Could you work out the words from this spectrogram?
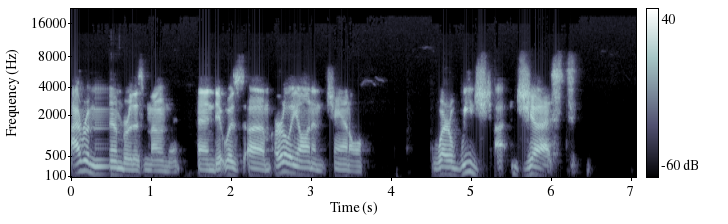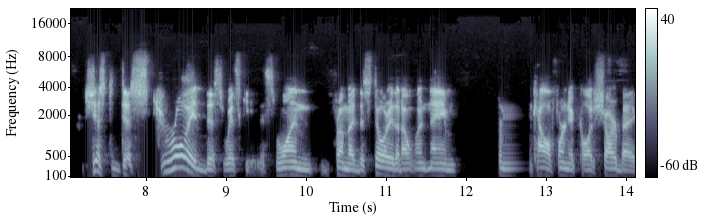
I remember this moment, and it was um, early on in the channel where we j- uh, just just destroyed this whiskey. This one from a distillery that I won't name from California called Charbay.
